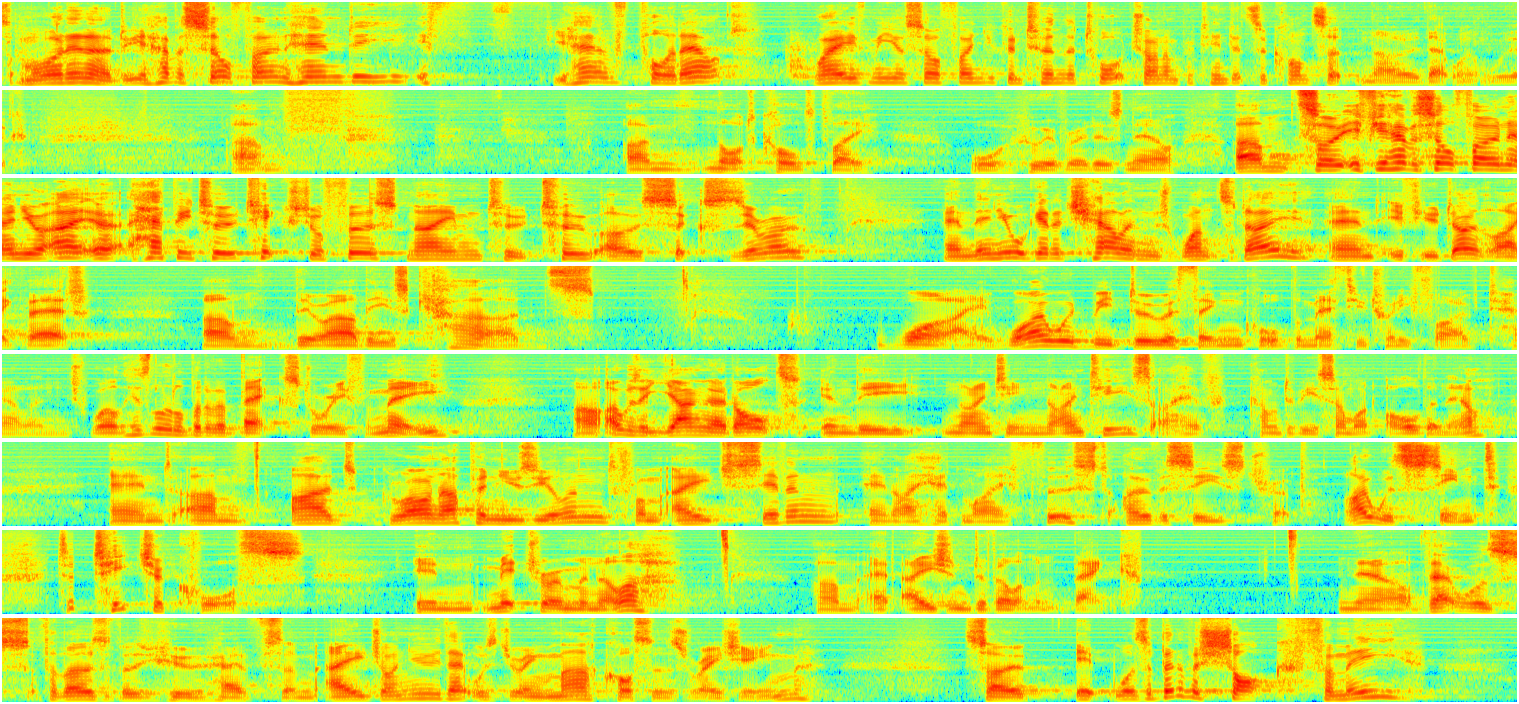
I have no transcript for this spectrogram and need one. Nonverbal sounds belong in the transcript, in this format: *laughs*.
So, Morena, do you have a cell phone handy? If you have, pull it out. Wave me your cell phone. You can turn the torch on and pretend it's a concert. No, that won't work. Um, I'm not Coldplay or whoever it is now. Um, so if you have a cell phone and you're uh, happy to, text your first name to 2060, and then you will get a challenge once a day. And if you don't like that, um, there are these cards. Why? Why would we do a thing called the Matthew 25 challenge? Well, here's a little bit of a backstory for me. Uh, I was a young adult in the 1990s. I have come to be somewhat older now. And um, I'd grown up in New Zealand from age seven, and I had my first overseas trip. I was sent to teach a course in Metro Manila um, at Asian Development Bank. Now, that was, for those of you who have some age on you, that was during Marcos's regime. So it was a bit of a shock for me.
